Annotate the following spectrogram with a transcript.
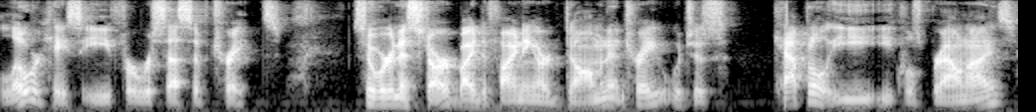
lowercase e for recessive traits. So we're going to start by defining our dominant trait, which is capital E equals brown eyes,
